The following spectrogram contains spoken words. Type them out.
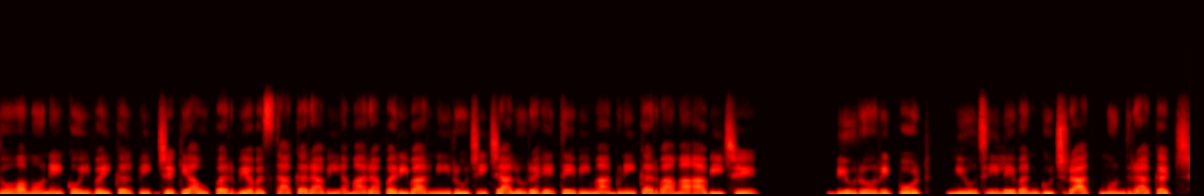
તો અમોને કોઈ વૈકલ્પિક જગ્યા ઉપર વ્યવસ્થા કરાવી અમારા પરિવારની રોજી ચાલુ રહે તેવી માંગણી કરવામાં આવી છે bureau report news eleven Gujarat Mundra Kutch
